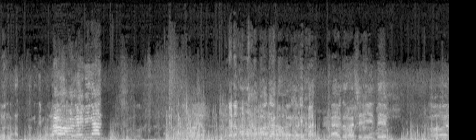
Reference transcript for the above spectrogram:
Yun, at ang team harap Hello mga kaibigan! Maganda mo Umaga Kaya ito lang si Native. Yun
